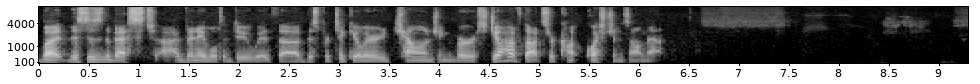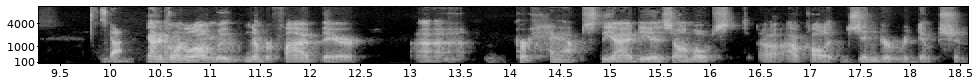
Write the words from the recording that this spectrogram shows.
but this is the best I've been able to do with uh, this particular challenging verse. Do y'all have thoughts or co- questions on that? Scott. Kind of going along with number five there. Uh, perhaps the idea is almost, uh, I'll call it gender redemption.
